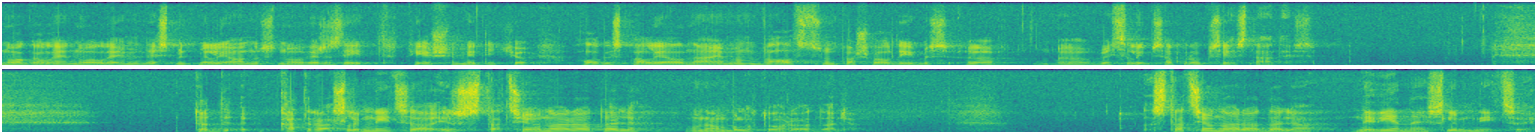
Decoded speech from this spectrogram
nogalē nolēma 10 miljonus novirzīt tieši mediķu algas palielinājumam valsts un pašvaldības veselības aprūpas iestādēs. Tad katrā slimnīcā ir stacionārā daļa un ambulatorā daļa. Stacionārā daļā nevienai slimnīcai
